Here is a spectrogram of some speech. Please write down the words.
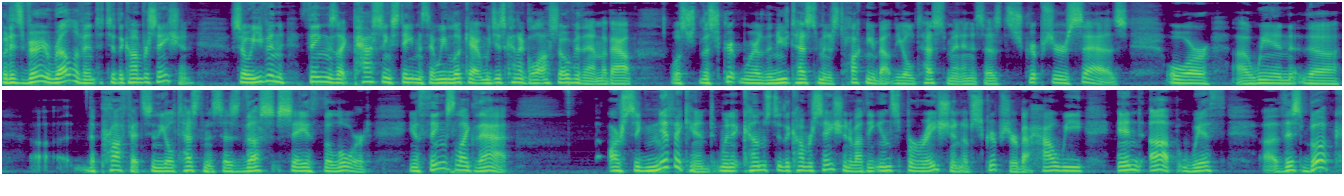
but it's very relevant to the conversation. So even things like passing statements that we look at and we just kind of gloss over them about, well, the script where the New Testament is talking about the Old Testament and it says, the Scripture says, or uh, when the uh, the prophets in the Old Testament says, "Thus saith the Lord." You know, things like that are significant when it comes to the conversation about the inspiration of Scripture, about how we end up with uh, this book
